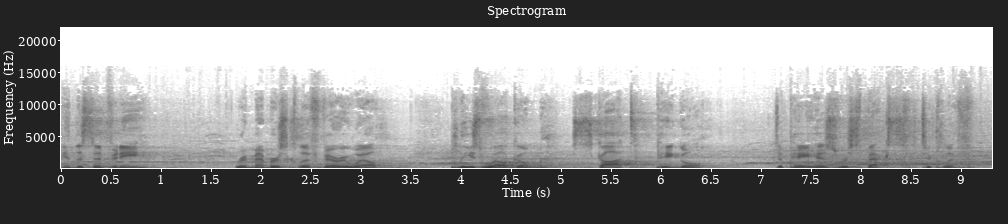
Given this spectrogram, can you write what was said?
in the symphony, remembers Cliff very well. Please welcome Scott Pingle to pay his respects to Cliff.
